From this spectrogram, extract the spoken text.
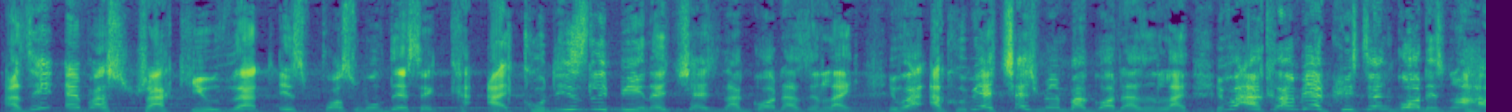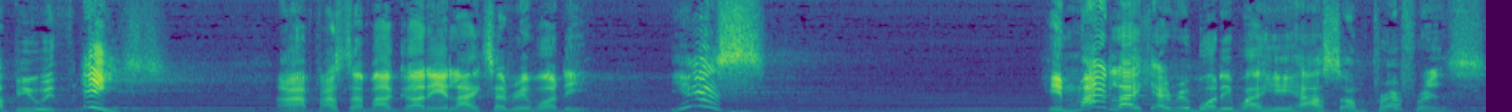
Has it ever struck you that it's possible there's a I could easily be in a church that God doesn't like? If I, I could be a church member God doesn't like. If I, I can be a Christian God is not happy with. Hey, ah, Pastor, but God, He likes everybody. Yes, He might like everybody, but He has some preference.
